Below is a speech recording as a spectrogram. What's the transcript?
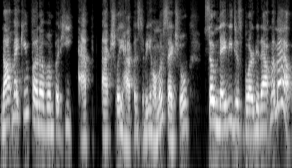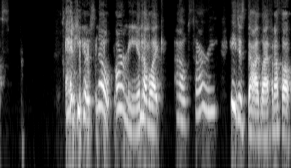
not making fun of him, but he ap- actually happens to be homosexual, so Navy just blurted out my mouth, and he goes, No, Army, and I'm like, Oh, sorry. He just died laughing. I thought.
